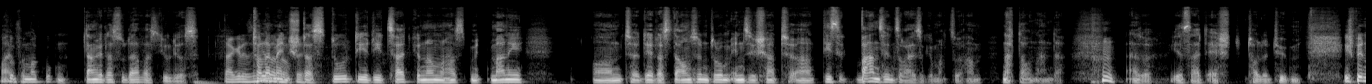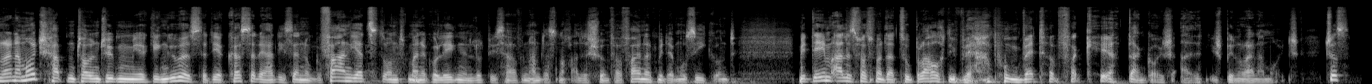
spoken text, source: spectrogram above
Mal einfach mal gucken. Danke, dass du da warst, Julius. Danke, dass Toller Mensch, dass du dir die Zeit genommen hast, mit Money und äh, der das Down-Syndrom in sich hat, äh, diese Wahnsinnsreise gemacht zu haben nach Down Under. Hm. Also ihr seid echt tolle Typen. Ich bin Rainer Meutsch, habe einen tollen Typen mir gegenüber, ist der Dirk Köster, der hat die Sendung gefahren jetzt und meine Kollegen in Ludwigshafen haben das noch alles schön verfeinert mit der Musik und mit dem alles, was man dazu braucht, die Werbung, Wetter, Verkehr. Danke euch allen. Ich bin Rainer Meutsch. Tschüss.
